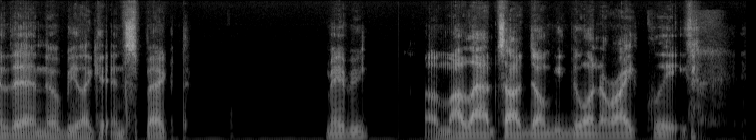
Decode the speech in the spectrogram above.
and then there'll be like an inspect, maybe. uh, my laptop don't be doing the right click.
